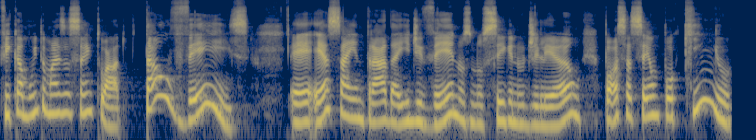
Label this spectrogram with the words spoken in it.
fica muito mais acentuado talvez é, essa entrada aí de Vênus no signo de Leão possa ser um pouquinho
